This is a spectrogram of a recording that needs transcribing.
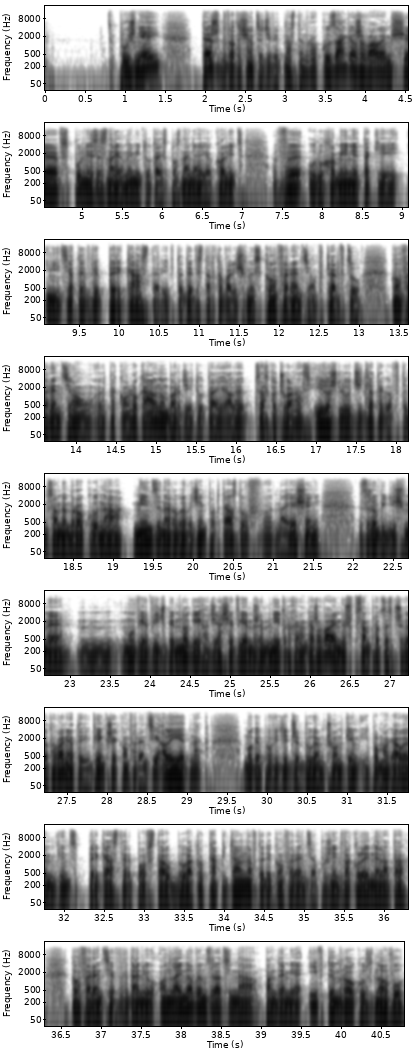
Później też w 2019 roku zaangażowałem się wspólnie ze znajomymi tutaj z Poznania i okolic w uruchomienie takiej inicjatywy Pyrcaster. I wtedy wystartowaliśmy z konferencją w czerwcu, konferencją e, taką lokalną bardziej tutaj, ale zaskoczyła nas ilość ludzi, dlatego w tym samym roku na Międzynarodowy Dzień Podcastów e, na jesień zrobiliśmy, mm, mówię w liczbie mnogiej, choć ja się wiem, że mniej trochę angażowałem już w sam proces przygotowania tej większej konferencji, ale jednak mogę powiedzieć, że byłem członkiem i pomagałem więc Pyrcaster powstał. Była to kapitalna wtedy konferencja. Później dwa kolejne lata konferencje w wydaniu online'owym z racji na pandemię i w tym roku znowu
